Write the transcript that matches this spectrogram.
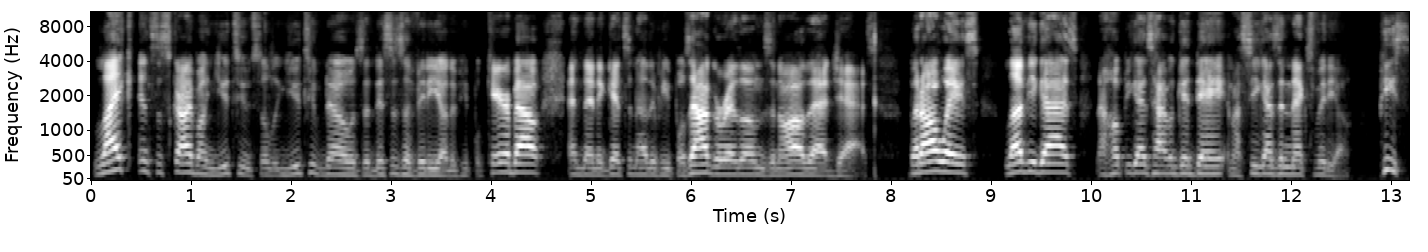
like and subscribe on YouTube so YouTube knows that this is a video that people care about, and then it gets in other people's algorithms and all that jazz. But always, love you guys, and I hope you guys have a good day, and I'll see you guys in the next video. Peace.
